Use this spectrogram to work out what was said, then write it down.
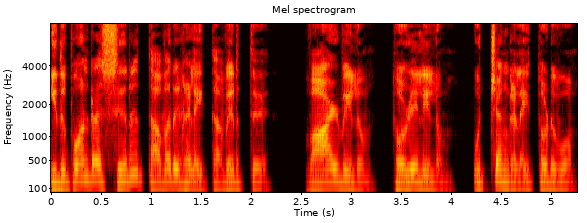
இதுபோன்ற சிறு தவறுகளை தவிர்த்து வாழ்விலும் தொழிலிலும் உச்சங்களை தொடுவோம்.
